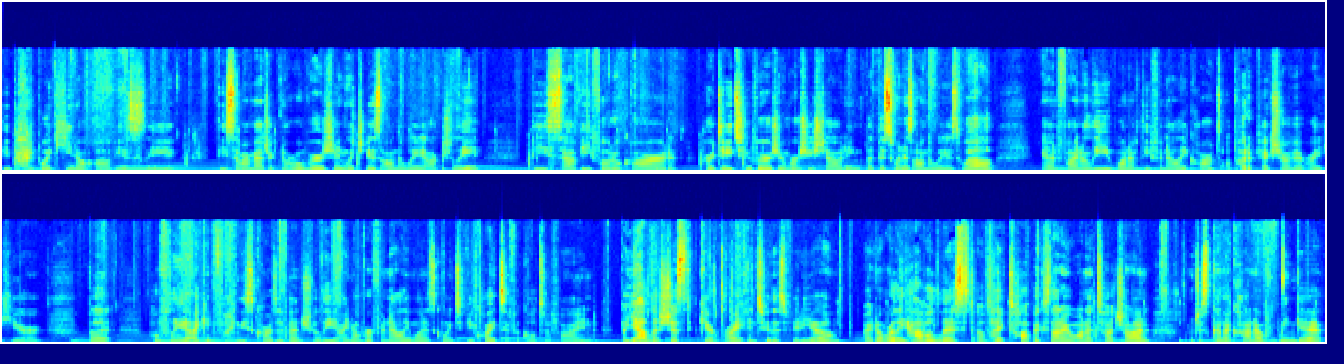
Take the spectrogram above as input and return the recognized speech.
the Bad Boy Kihno obviously, the Summer Magic normal version, which is on the way actually, the Sappy photo card, her day 2 version where she's shouting, but this one is on the way as well, and finally one of the finale cards. I'll put a picture of it right here, but hopefully I can find these cards eventually. I know her finale one is going to be quite difficult to find. But yeah, let's just get right into this video. I don't really have a list of like topics that I want to touch on. I'm just gonna kind of wing it.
